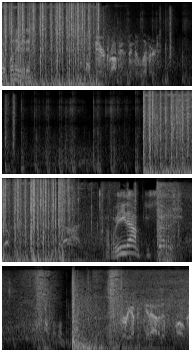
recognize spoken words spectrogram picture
up Tiroppone vede. Airdrop has been delivered. Arriva, tu sergi. Hurry up and get out of this smoke.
